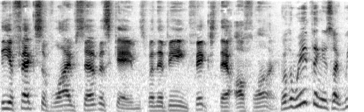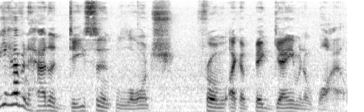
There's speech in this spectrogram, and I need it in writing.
the effects of live service games when they're being fixed, they're offline. well, the weird thing is, like, we haven't had a decent launch from like a big game in a while.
